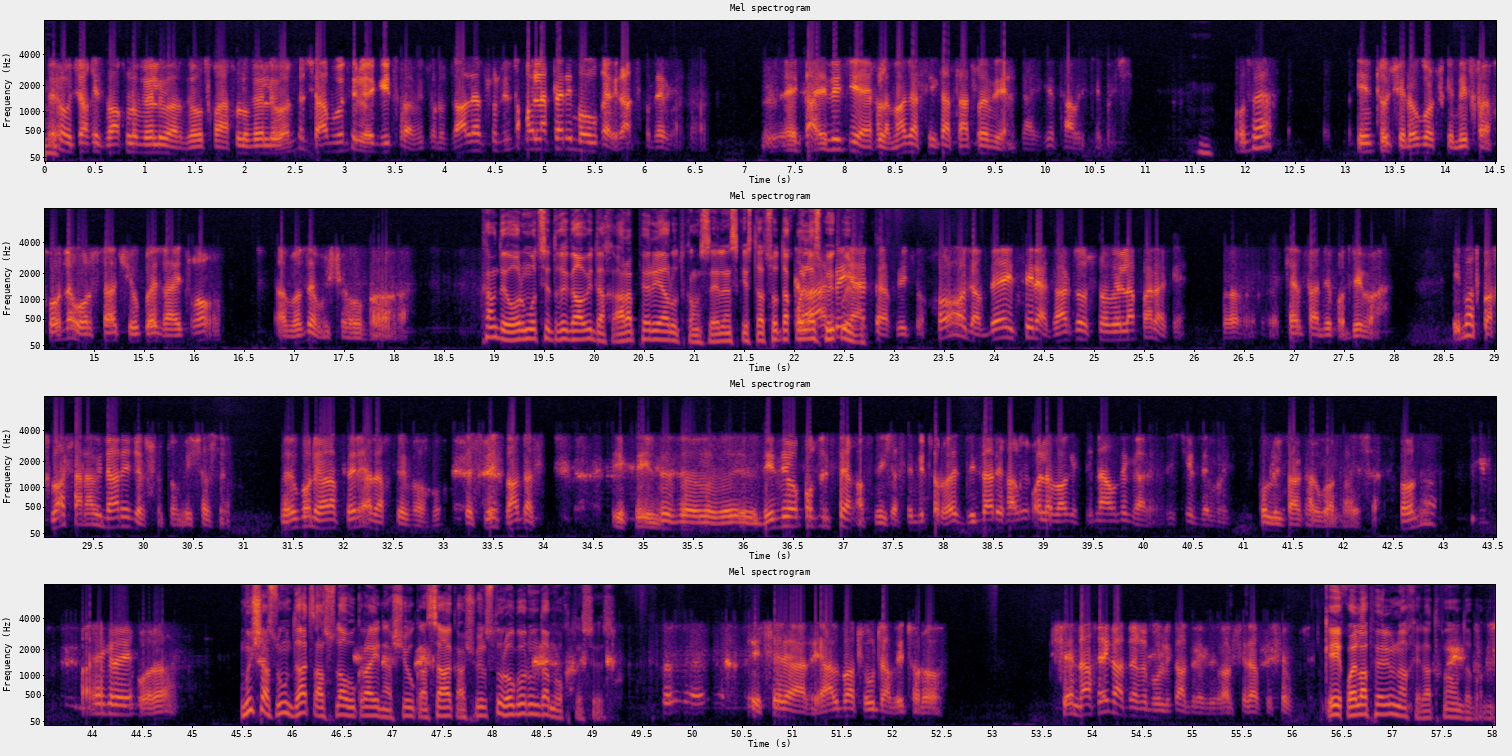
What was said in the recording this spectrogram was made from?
მე ოჯახის ახლობელი ვარ, მე უცხა ახლობელი ვარ და ჩამოვიდი რომ ეგ ითხრა, ვიწრო რომ ძალიან ცუდი და ყველაფერი მოუყევი რა ხდება. ეგ კაი ბიჭია ახლა მაგას იქაც აწვევია, კაი, ეგ თავის ტიპში. ხოდა იმ წუთში როგორც კი მითხრა ხო და 2 საათში უკვე დაიწყო ამაზე მუშაობა. კამდე 40 დღე გავიდა ხა არაფერი არ უთქავს ზელენსკის და ცოტა ყოველას გვიკვირდა. ხო და მე იცი რა გარდოს რო ველაპარაკე. ჩემთან იყო ძიმა. იმათ ხმას არავინ არ იღებს თო მისაზე. მე მგონი არაფერი არ ხდება ხო. ეს ის მაგას ის დიდი ოპოზიცია ყავს მისას, იმიტომ რომ ეს ძინარი ხალხი ყველა მაგის წინააღმდეგ არის. ის ჭირდება ფული დაკარგვა და ესა. ხო და აი ეგრე იყო რა. მუშას უნდა წასვლა უკრაინაში უკან სააკაშვილს თუ როგორ უნდა მოხდეს ეს? ესე არის, ალბათ უნდა ვიტყვი რომ შენ ნახე გადაღებული კადრები ვაფშე რა ფიშებს. კი, ყველაფერი ვნახე, რა თქმა უნდა, ბოლო.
